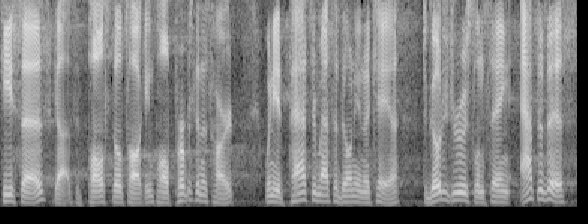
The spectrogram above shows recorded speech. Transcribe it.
he says, God, Paul's still talking, Paul purposed in his heart when he had passed through Macedonia and Achaia to go to Jerusalem, saying, After this,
